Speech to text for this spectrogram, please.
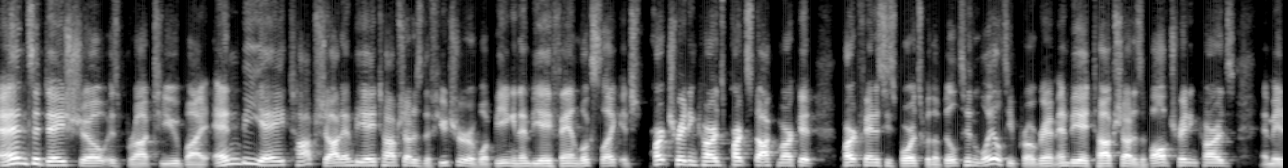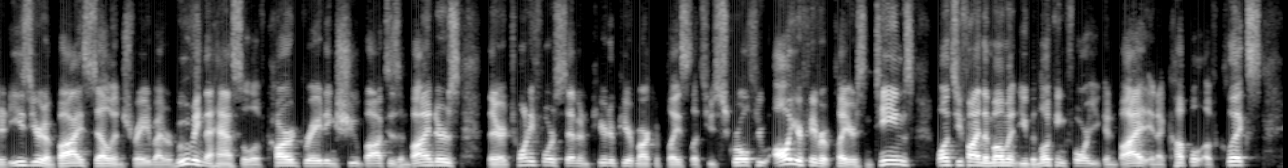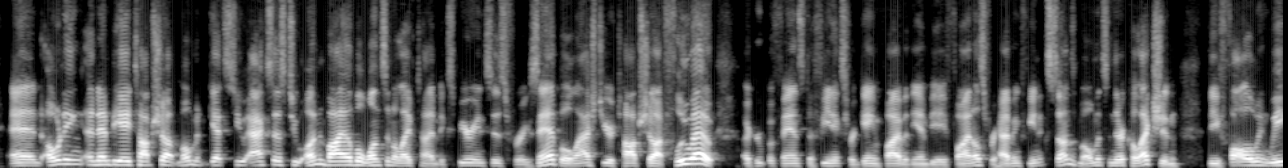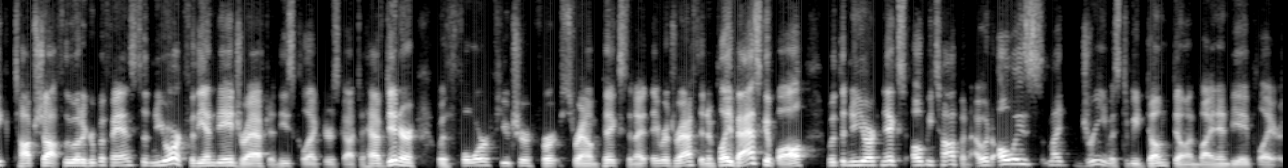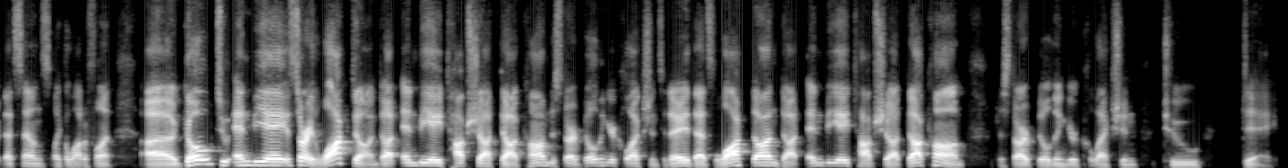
And today's show is brought to you by NBA Top Shot. NBA Top Shot is the future of what being an NBA fan looks like. It's part trading cards, part stock market, part fantasy sports with a built in loyalty program. NBA Top Shot has evolved trading cards and made it easier to buy, sell, and trade by removing the hassle of card grading, shoe boxes, and binders. Their 24 7 peer to peer marketplace lets you scroll through all your favorite players and teams. Once you find the moment you've been looking for, you can buy it in a couple of clicks. And owning an NBA Top Shot moment gets you access to unbuyable once in a lifetime experiences. For example, last year, Top Shot flew out a group of fans to Phoenix for game five of the NBA Finals for having Phoenix Suns moments in their collection. The following week, Top Shot flew out a group of fans to New York for the NBA draft, and these collectors got to have dinner with four future first round picks the night they were drafted and play basketball with the New York Knicks, Obi Toppin. I would always, my dream is to be dunked on by an NBA player. That sounds like a lot of fun. Uh, go to NBA, sorry, lockedon.nba NBATopShot.com to start building your collection today. That's lockedon.nbatopshot.com to start building your collection today.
